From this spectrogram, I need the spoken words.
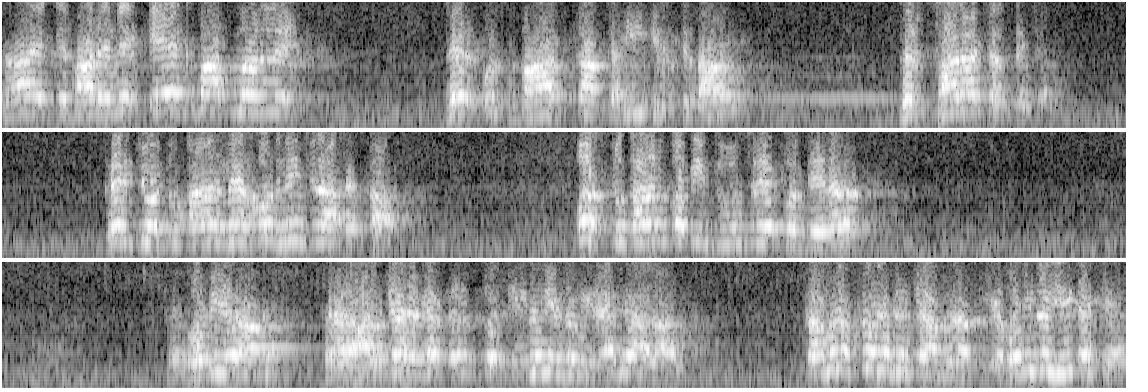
ذرائع کے بارے میں ایک بات مان لیں۔ پھر اس بات کا کہیں اختتام پھر سارا چلتے چلو۔ پھر جو دکان میں خود نہیں چلا سکتا، اس دکان کو بھی دوسرے کو دینا۔ پھر وہ بھی پھر حال کیا رہ گیا پھر تو تینوں ہی زمین رہ گیا حالات کمرستوں نے پھر کیا برا کیا؟ وہ بھی تو یہی کہتے ہیں۔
